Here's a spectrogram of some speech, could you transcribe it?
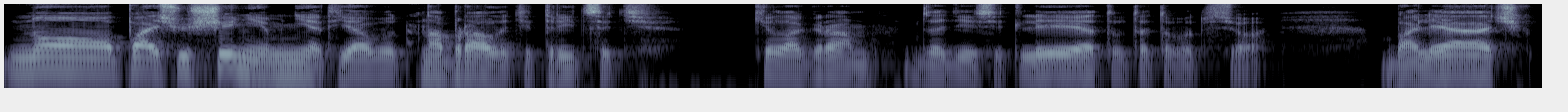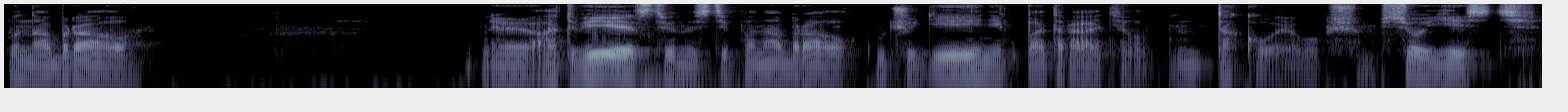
Но по ощущениям нет, я вот набрал эти 30 килограмм за 10 лет, вот это вот все. Болячек понабрал, э, ответственности понабрал, кучу денег потратил. Такое, в общем, все есть.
